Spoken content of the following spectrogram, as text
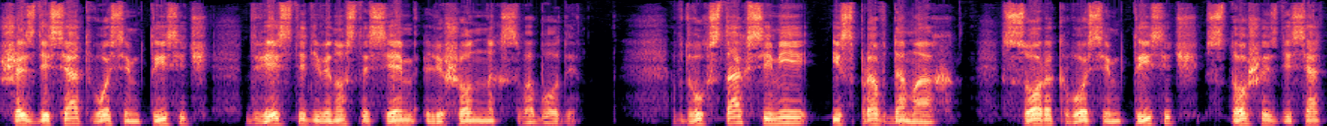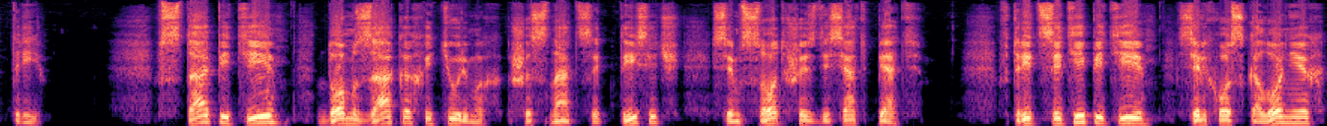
68 297 лишенных свободы, в 207 исправдомах 48 163, в 105 домзаках и тюрьмах 16 765, в 35 сельхозколониях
